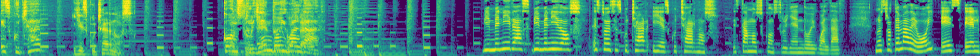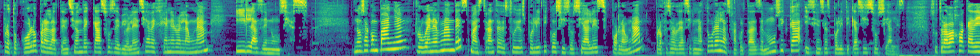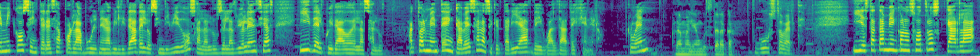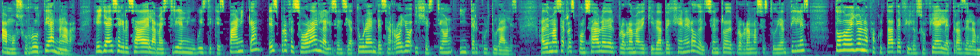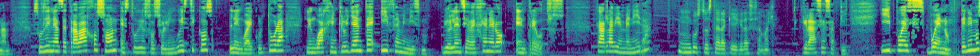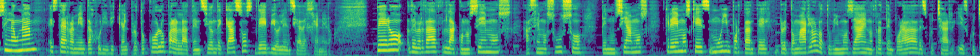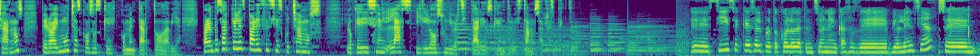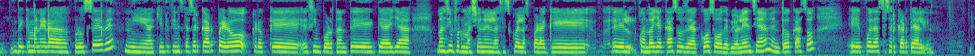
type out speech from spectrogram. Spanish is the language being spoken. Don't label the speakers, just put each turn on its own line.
escuchar
y escucharnos.
Construyendo, igualdad.
Bienvenidas, bienvenidos. Esto es escuchar y escucharnos. Estamos construyendo igualdad. Nuestro tema de hoy es el protocolo para la atención de casos de violencia de género en la UNAM y las denuncias. Nos acompañan Rubén Hernández, maestrante de Estudios Políticos y Sociales por la UNAM, profesor de asignatura en las Facultades de Música y Ciencias Políticas y Sociales. Su trabajo académico se interesa por la vulnerabilidad de los individuos a la luz de las violencias y del cuidado de la salud. Actualmente encabeza la Secretaría de Igualdad de Género. Rubén.
Hola María, un gusto estar acá.
Gusto verte. Y está también con nosotros Carla Amosurrutia Nava. Ella es egresada de la Maestría en Lingüística Hispánica, es profesora en la licenciatura en Desarrollo y Gestión Interculturales. Además es responsable del programa de equidad de género del Centro de Programas Estudiantiles, todo ello en la Facultad de Filosofía y Letras de la UNAM. Sus líneas de trabajo son estudios sociolingüísticos, lengua y cultura, lenguaje incluyente y feminismo, violencia de género, entre otros. Carla, bienvenida.
Un gusto estar aquí, gracias Amalia.
Gracias a ti. Y pues bueno, tenemos en la UNAM esta herramienta jurídica, el protocolo para la atención de casos de violencia de género. Pero de verdad la conocemos, hacemos uso, denunciamos, creemos que es muy importante retomarlo, lo tuvimos ya en otra temporada de escuchar y escucharnos, pero hay muchas cosas que comentar todavía. Para empezar, ¿qué les parece si escuchamos lo que dicen las y los universitarios que entrevistamos al respecto?
Eh, sí sé que es el protocolo de atención en casos de violencia. sé de qué manera procede ni a quién te tienes que acercar, pero creo que es importante que haya más información en las escuelas para que cuando haya casos de acoso o de violencia, en todo caso, eh, puedas acercarte a alguien.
